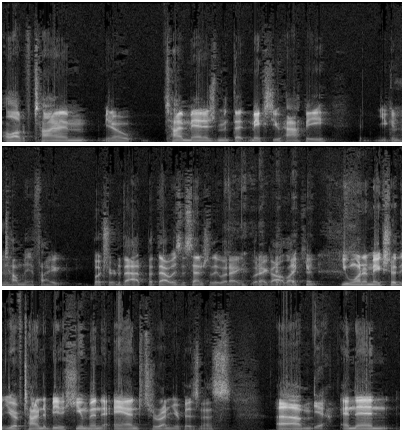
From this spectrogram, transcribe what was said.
a lot of time, you know, time management that makes you happy. You can mm-hmm. tell me if I butchered that, but that was essentially what I what I got. like you you want to make sure that you have time to be a human and to run your business. Um, yeah. And then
